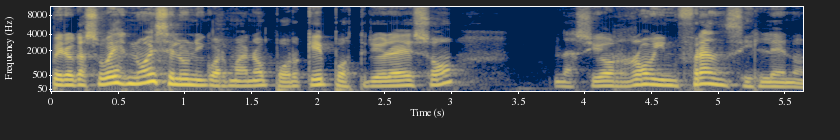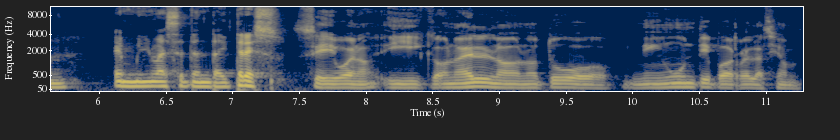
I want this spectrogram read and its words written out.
Pero que a su vez no es el único hermano, porque posterior a eso nació Robin Francis Lennon en 1973. Sí, bueno, y con él no, tuvo ningún tipo de relación.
